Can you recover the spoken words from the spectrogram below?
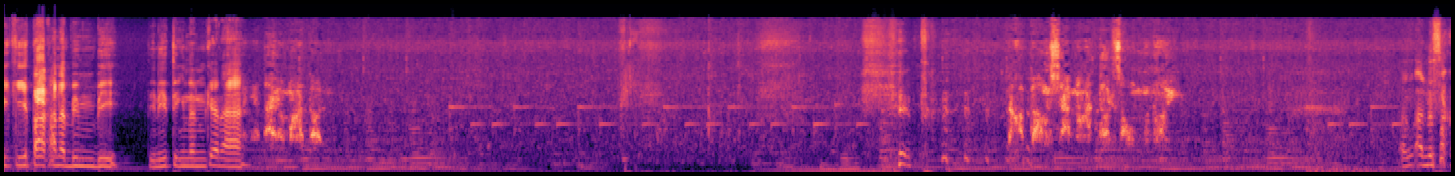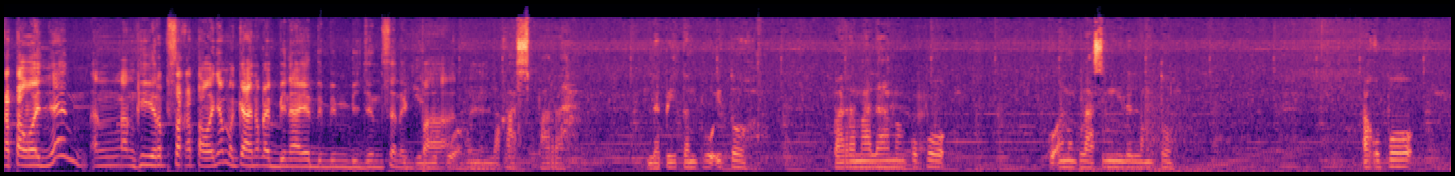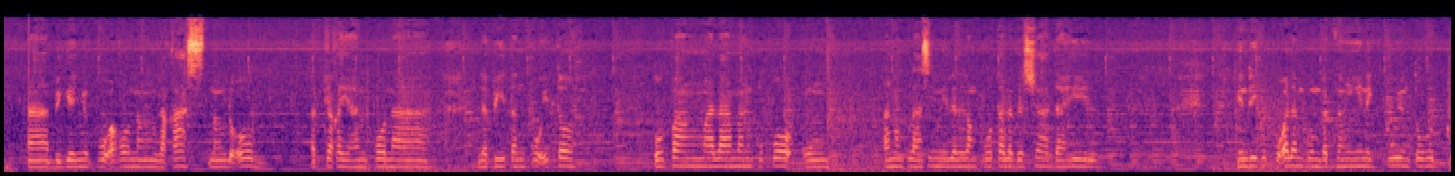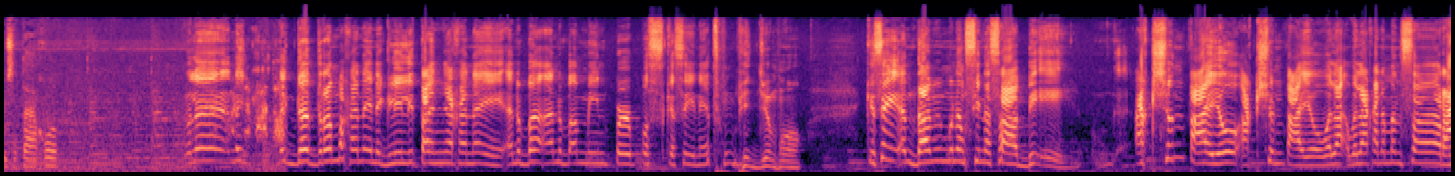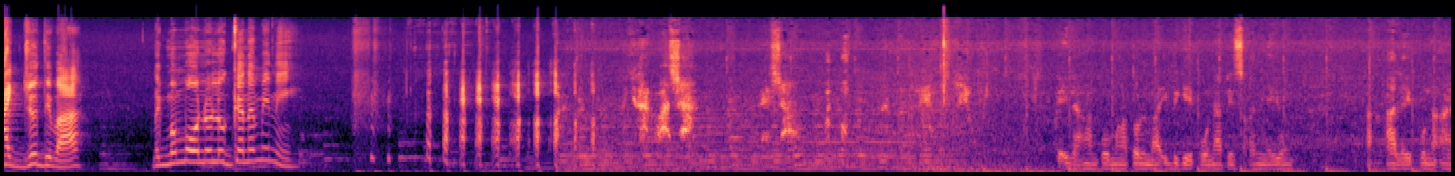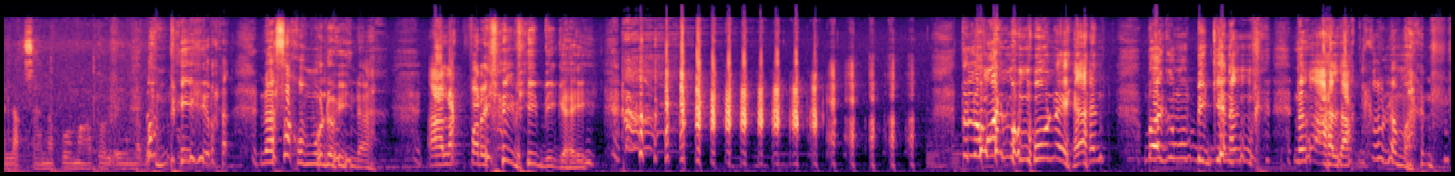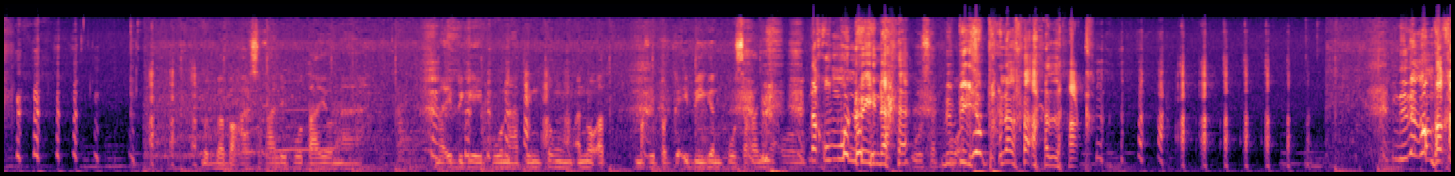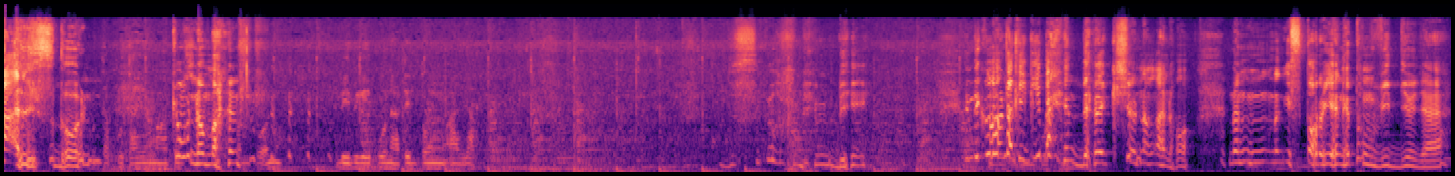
Nakikita ka na, Bimbi. Tinitingnan ka na. Ayan tayo mga tol. Nakabaon siya mga tol sa kumunoy. Ang ano sa katawan niyan? Ang, ang hirap sa katawan niya. Magkano kay binayad ni Bimbi dyan sa nagpa... po ako ng lakas para lapitan po ito. Para malaman ko po kung anong klaseng nilalang to. Ako po, na bigyan niyo po ako ng lakas, ng loob at kakayahan po na lapitan po ito upang malaman ko po kung anong klaseng nilalang po talaga siya dahil Hindi ko po alam kung ba't nanginginig po yung tuhod ko sa takot. Wala, nag, nagdadrama ka na eh, naglilitanya ka na eh. Ano ba, ano ba ang main purpose kasi nitong video mo? Kasi ang dami mo nang sinasabi eh. Action tayo, action tayo. Wala, wala ka naman sa radyo, di ba? Nagmamonolog ka namin eh. Kailangan po mga tol, maibigay po natin sa kanya yung alay po na alak. Sana po mga tol ay mab- Ang bihira. Nasa kumunoy na. Alak pa rin yung ibibigay. Tulungan mo muna yan. Bago mo bigyan ng, ng alak. Ikaw naman. magbabaka sakali po tayo na maibigay po natin tong ano at makipagkaibigan po sa kanya o na kumunoy na. Usap po. Bibigyan pa ng alak. Hindi na ka makaalis doon. punta po tayo mga Ikaw naman. po, ano, bibigay po natin tong alak. Bimbi. Hindi ko nakikita yung direction ng ano, ng, ng istorya nitong video niya.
